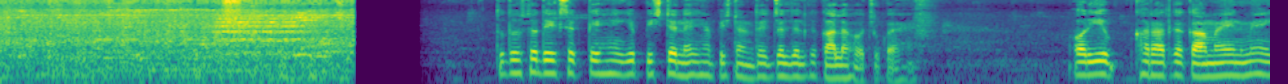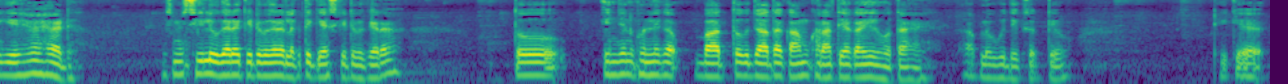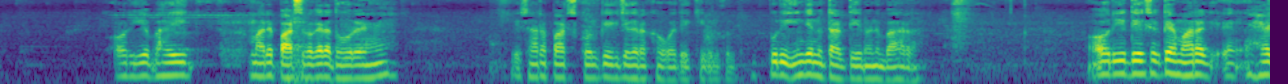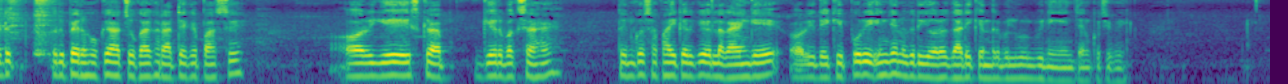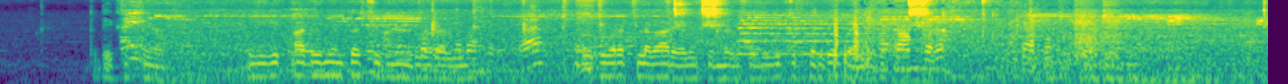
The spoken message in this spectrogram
तो दोस्तों देख सकते हैं, ये पिस्टन है, यहाँ पिस्टन थे जल जल के काला हो चुका है। और ये खरात का काम है इनमें, ये है हेड इसमें सील वगैरह किट वगैरह लगती गैस किट वगैरह। तो इंजन खुलने के बाद तो ज़्यादा काम खरातिया का ही होता है। आप लोग भी देख सकते हो। ठीक है। और ये भाई हमारे पार्ट्स वगैरह धो रहे हैं। ये सारा पार्ट्स खोल के एक जगह रखा हुआ देखिए बिल्कुल। पूरी इंजन उतार दी इन्होंने बाहर। और ये देख सकते हैं हमारा हेड रिपेयर होके आ चुका है खरातिया के पास से। और ये इसका गेयर बक्सा है। तो इनको सफ़ाई करके लगाएँगे और ये देखिए, पूरी इंजन उतरी और गाड़ी के अंदर बिल्कुल भी नहीं है इंजन कुछ भी। तो देख सकते हैं आप। ये आधे इंजन कस चुके हैं दोबारा दोबारा लगा रहे हैं इसके अंदर कुछ करके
